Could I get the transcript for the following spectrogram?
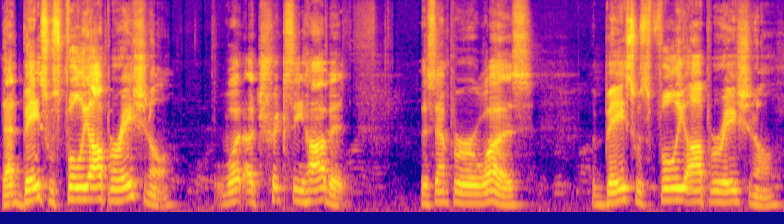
that base was fully operational. What a tricksy hobbit this emperor was. The base was fully operational.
